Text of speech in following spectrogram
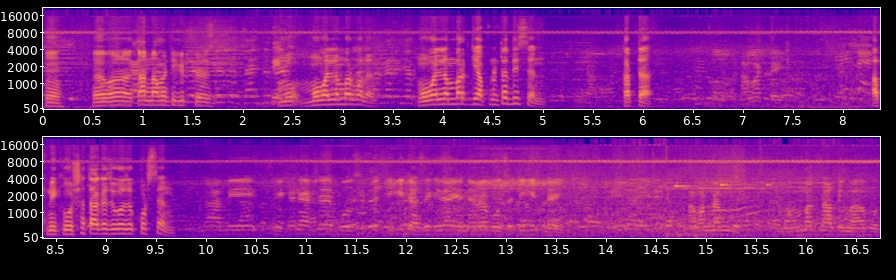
হ্যাঁ কার নামে টিকিট মোবাইল নাম্বার বলেন। মোবাইল নাম্বার কি আপনারটা দিচ্ছেন কারটা? আপনি কি ওর সাথে আগে যোগাযোগ করছেন? না, আমি এখানে আসে বলছি যে টিকিট আছে কিনা এনারা বলছে টিকিট নাই। আমার নাম মোহাম্মদ নাদিম মাহমুদ।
